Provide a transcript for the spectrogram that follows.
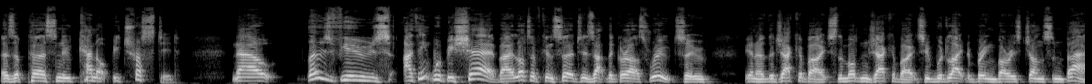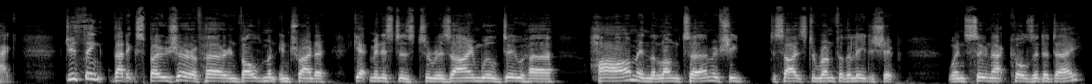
as a person who cannot be trusted. Now, those views, I think, would be shared by a lot of conservatives at the grassroots who, you know, the Jacobites, the modern Jacobites who would like to bring Boris Johnson back. Do you think that exposure of her involvement in trying to get ministers to resign will do her harm in the long term if she decides to run for the leadership when Sunak calls it a day?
